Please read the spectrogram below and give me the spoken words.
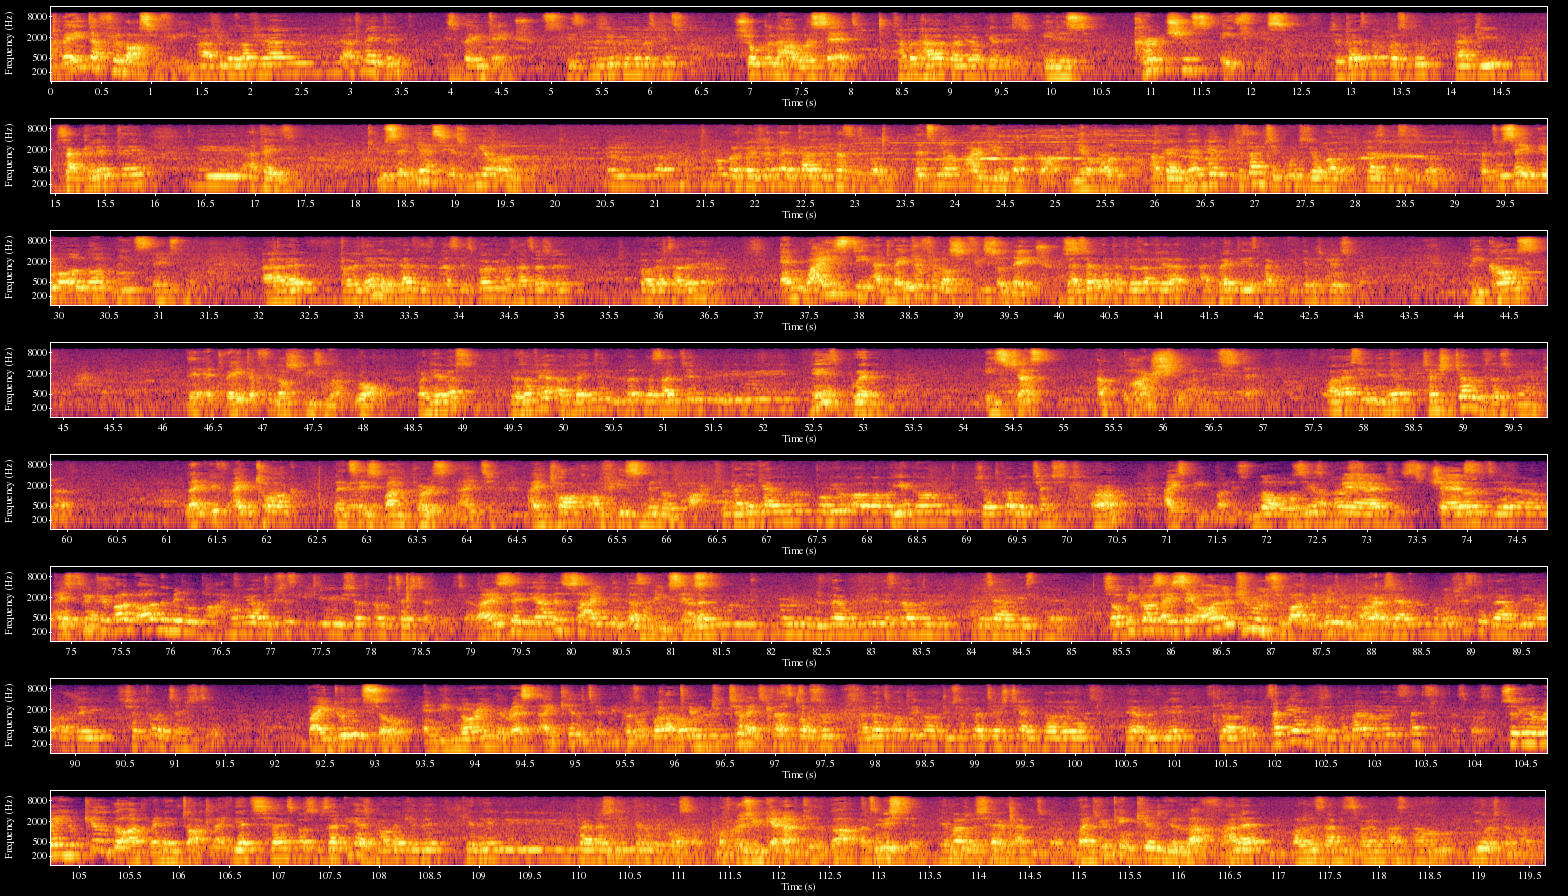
Advaita philosophy A filozofia y, is very dangerous. jest niezwykle niebezpieczna. Schopenhauer said Schopenhauer powiedział kiedyś, it is courteous atheism. że to jest po prostu taki zakryty ateizm. You say, yes, yes, we are all God. Można powiedzieć, że tak, każdy z nas jest Bogiem. Let's not argue about God. We are all God. Okej, nie, nie, przestańmy się kłócić o Boga, każdy z nas jest Bogiem. But to say we are all God means there's no God. Powiedzenie, że każdy z nas jest Bogiem oznacza, że Boga wcale nie ma. And why is the Advaita philosophy so dangerous? Dlaczego ta filozofia Adwejty jest tak niebezpieczna? Because the Advaita philosophy is not wrong. Ponieważ filozofia Adwejty w zasadzie nie jest błędna. It's just a partial understanding. Ona jest jedynie częściowym zrozumieniem prawdy. Like if I talk, let's say it's one person, I, I talk of his middle part. Tak jak ja bym mówił o, o, o jego środkowej części. Huh? I speak about his nose, his beard, his chest. I speak about all the middle part. Mówię o tych wszystkich środkowych częściach. But I say the other side that doesn't Ale exist. mówimy, że te obydwie strony jego ciała nie istnieją. So because I say all the truths about the middle part, by doing so and ignoring the rest, I killed him because I cut him to w ten sposób. So in a way you kill God when you talk like that. Więc w ten sposób zabijasz Boga, kiedy, kiedy yy, powiadasz tego typu osoby. Of course you cannot kill God, Oczywiście, nie możesz się zabić Boga, but you can kill your love ale możesz.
